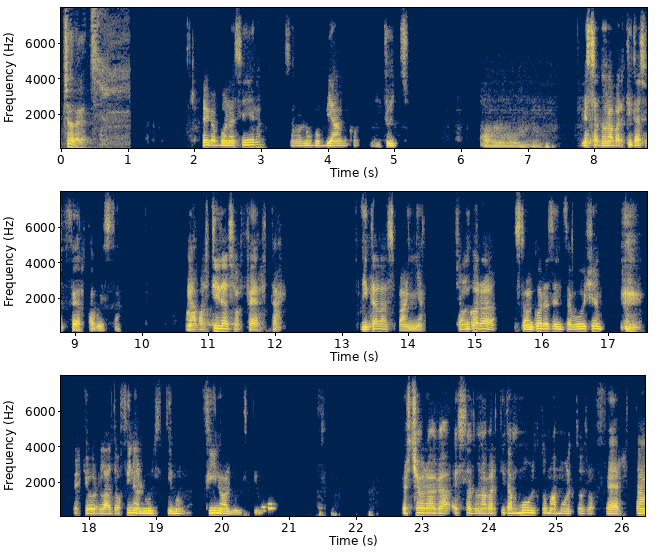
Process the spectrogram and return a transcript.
Ciao ragazzi. Rega, buonasera. Sono Lupo Bianco di Twitch. Um, è stata una partita sofferta questa. Una partita sofferta. Italia-Spagna. Ancora, sto ancora senza voce perché ho urlato fino all'ultimo, fino all'ultimo. Perciò, raga, è stata una partita molto ma molto sofferta.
